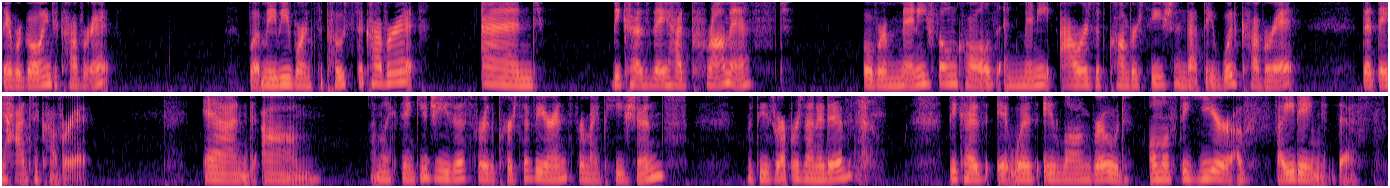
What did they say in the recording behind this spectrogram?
they were going to cover it, but maybe weren't supposed to cover it. And because they had promised over many phone calls and many hours of conversation that they would cover it, that they had to cover it. And um, I'm like, thank you, Jesus, for the perseverance, for my patience with these representatives, because it was a long road, almost a year of fighting this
